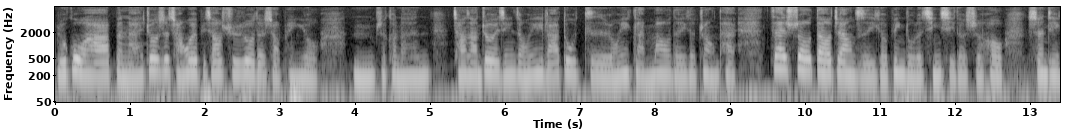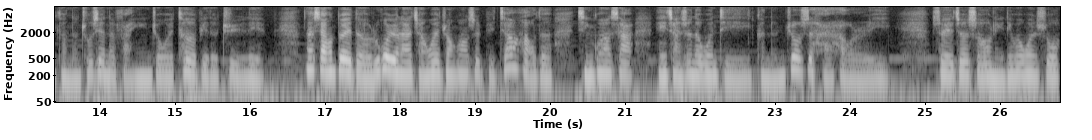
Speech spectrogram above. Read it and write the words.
如果啊，本来就是肠胃比较虚弱的小朋友，嗯，是可能常常就已经容易拉肚子、容易感冒的一个状态，在受到这样子一个病毒的侵袭的时候，身体可能出现的反应就会特别的剧烈。那相对的，如果原来肠胃状况是比较好的情况下，诶，产生的问题可能就是还好而已。所以这时候你一定会问说：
